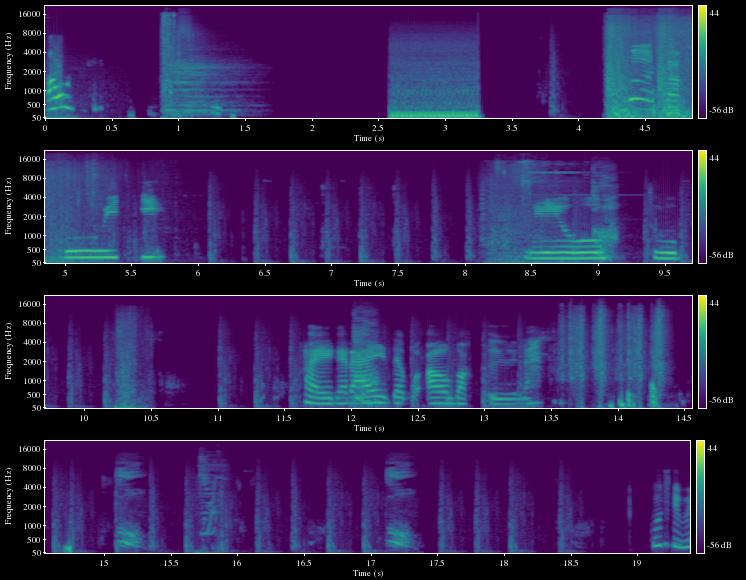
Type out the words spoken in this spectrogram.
เอ้า เออ ตัก คุย เร็วสูบไผ่ก็ได้ แต่เอาบักอื่นนะกูสิไป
